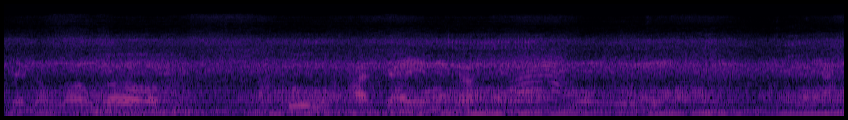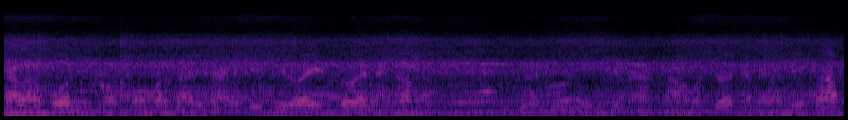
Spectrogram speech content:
แต่น้องๆก็สู้ขาดใจนะครับรวมถึงกำลังพลของกองประธานช่างที่สิบเอ็ดด้วยนะครับที่มีจิตอาสามาช่วยกันในวันนี้ครับ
